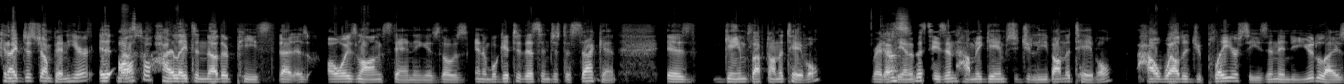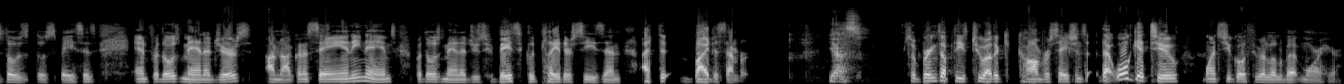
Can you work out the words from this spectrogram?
Can I just jump in here? It yes. also highlights another piece that is always long-standing is those, and we'll get to this in just a second, is games left on the table. Right yes. at the end of the season, how many games did you leave on the table? How well did you play your season and to utilize those those spaces? And for those managers i'm not going to say any names but those managers who basically play their season at the, by december. Yes. So it brings up these two other conversations that we'll get to once you go through a little bit more here.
